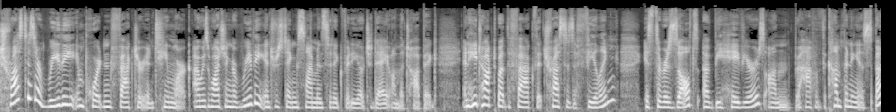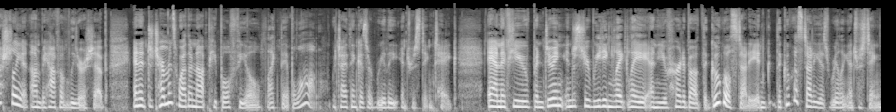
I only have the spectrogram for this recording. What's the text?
Trust is a really important factor in teamwork. I was watching a really interesting Simon Sinek video today on the topic, and he talked about the fact that trust is a feeling. It's the result of behaviors on behalf of the company, especially on behalf of leadership, and it determines whether or not people feel like they belong, which I think is a really interesting take. And if you've been doing industry reading lately and you've heard about the Google study, and the Google study is really interesting.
